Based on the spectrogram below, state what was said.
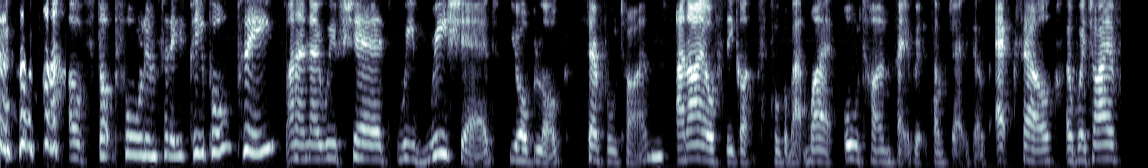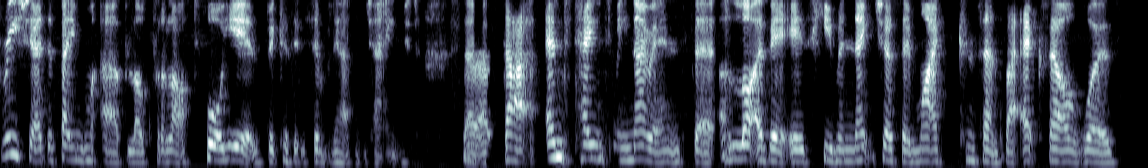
of stop falling for these people, please. And I know we've shared, we've reshared your blog several times. And I obviously got to talk about my all-time favourite subject of Excel, of which I have reshared the same uh, blog for the last four years because it simply hasn't changed. So uh, that entertained me no end that a lot of it is human nature. So my concerns about Excel was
